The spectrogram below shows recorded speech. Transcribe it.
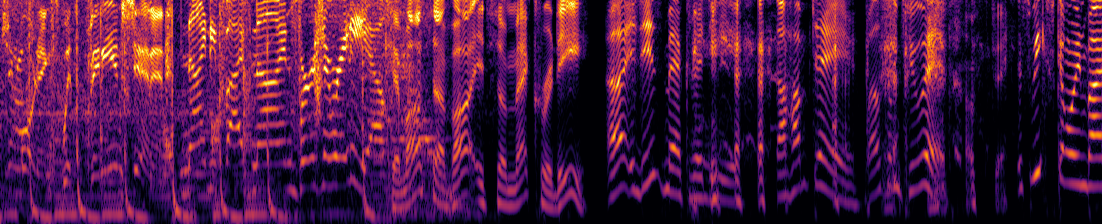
Virgin Mornings with Vinny and Shannon. 95.9 Virgin Radio. Comment ça va? It's a mercredi. Uh, it is mercredi, the hump day. Welcome to it. Hump day. This week's going by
